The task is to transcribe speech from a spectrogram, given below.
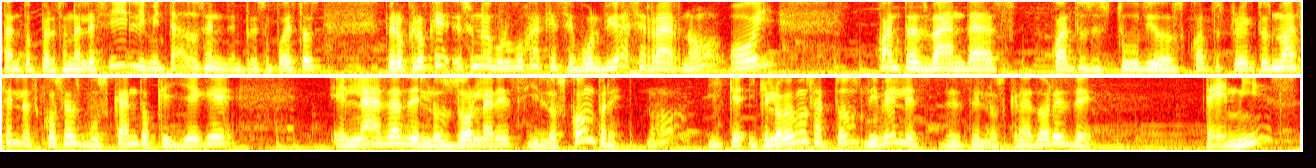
tanto personales, sí, limitados en, en, presupuestos, pero creo que es una burbuja que se volvió a cerrar, ¿no? Hoy, ¿cuántas bandas, cuántos estudios, cuántos proyectos no hacen las cosas buscando que llegue el hada de los dólares y los compre, ¿no? Y que, y que lo vemos a todos niveles, desde los creadores de tenis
